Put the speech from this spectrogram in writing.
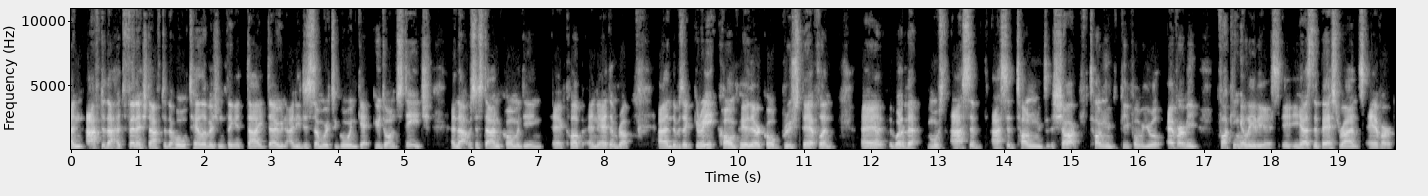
And after that had finished, after the whole television thing had died down, I needed somewhere to go and get good on stage. And that was a stand comedy uh, club in Edinburgh. And there was a great compere there called Bruce Devlin, uh, yeah. one of the most acid acid tongued, sharp tongued people you will ever meet. Fucking hilarious. He has the best rants ever.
